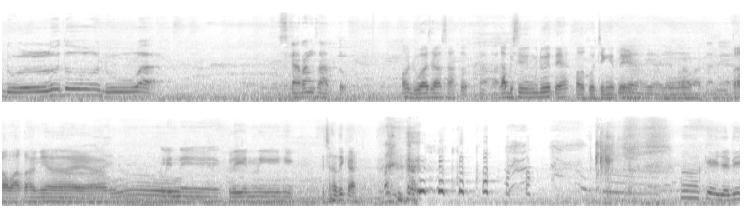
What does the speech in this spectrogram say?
dulu tuh dua sekarang satu Oh dua salah satu. Ngabisin duit ya kalau kucing itu ya? Iya, iya, iya, Hmm. perawatannya. Perawatannya ya. Uh. klinik Klinik. Kecantikan. Oke, jadi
